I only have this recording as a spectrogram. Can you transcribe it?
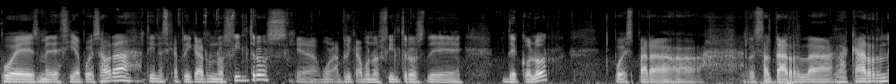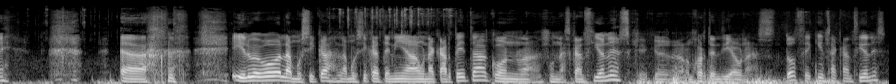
pues me decía, pues ahora tienes que aplicar unos filtros, que aplicaba unos filtros de, de color, pues para resaltar la, la carne Ah, y luego la música. La música tenía una carpeta con unas canciones, que, a lo mejor tendría unas 12, 15 canciones.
